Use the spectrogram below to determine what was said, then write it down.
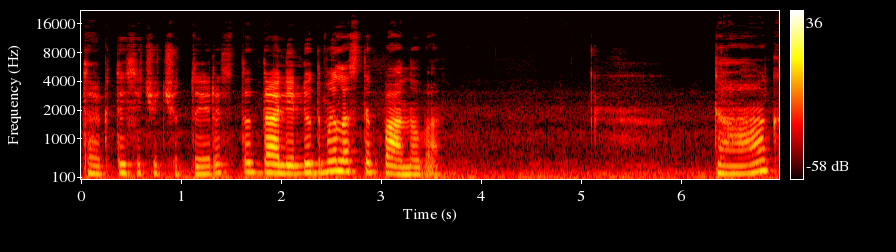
Так, 1400. Далі Людмила Степанова. Так.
